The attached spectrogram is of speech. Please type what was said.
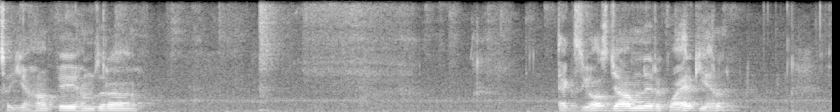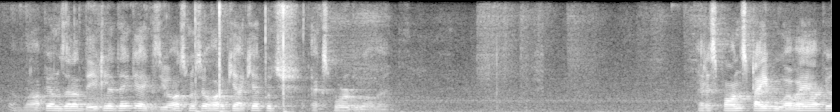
अच्छा यहाँ पे हम ज़रा एग्जियोस जहाँ हमने रिक्वायर किया ना, वहाँ पे हम ज़रा देख लेते हैं कि एग्जियोस में से और क्या क्या कुछ एक्सपोर्ट हुआ हुआ है। रिस्पॉन्स टाइप हुआ हुआ है यहाँ पे।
